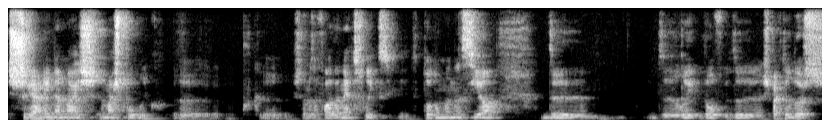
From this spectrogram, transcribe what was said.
chegar ainda mais, mais público, uh, porque estamos a falar da Netflix e de todo um manancial de, de, de, de espectadores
